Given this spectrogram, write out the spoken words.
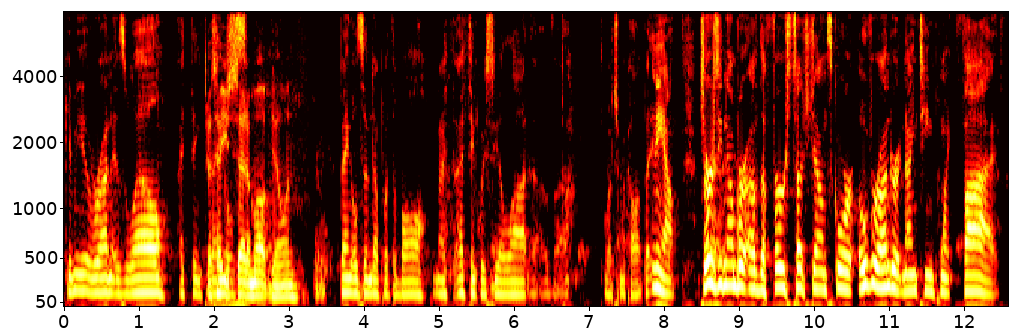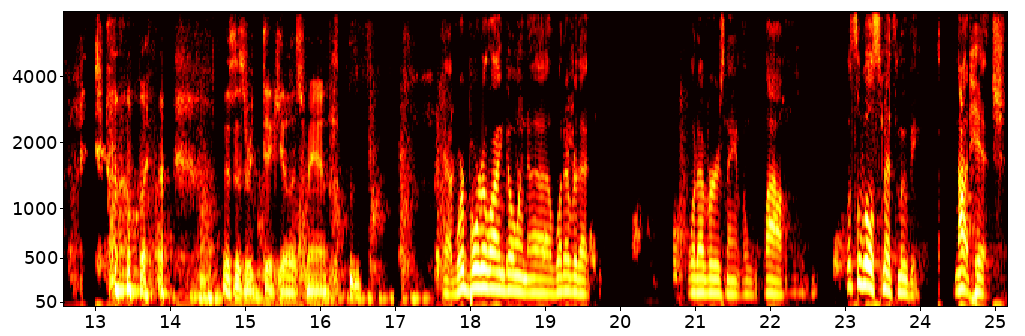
give me a run as well. I think That's how you set them up, Dylan. Bengals end up with the ball. And I, th- I think we see a lot of uh, whatchamacallit. But anyhow, jersey number of the first touchdown score over under at 19.5. this is ridiculous, man. Yeah, we're borderline going uh whatever that whatever his name. Wow. What's the Will Smith movie? Not Hitch.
